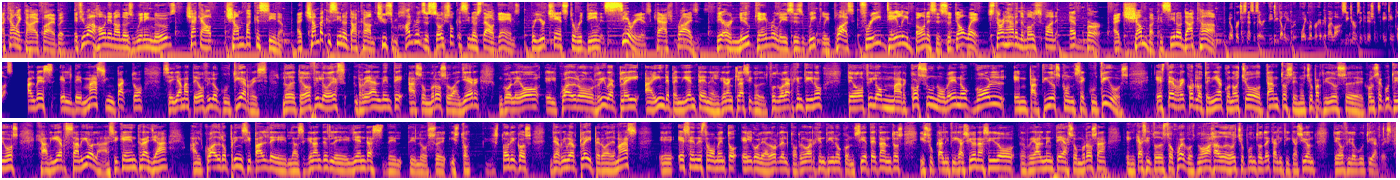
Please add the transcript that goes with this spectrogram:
I kind of like the high five, but if you want to hone in on those winning moves, check out Chumba Casino. At ChumbaCasino.com, choose from hundreds of social casino style games for your chance to redeem serious cash prizes. There are new game releases weekly, plus free daily bonuses. So don't wait. Start having the most fun ever at ChumbaCasino.com. No purchase necessary. VGW. Void were prohibited by law. See terms and conditions. 18 plus. Tal vez el de más impacto se llama Teófilo Gutiérrez. Lo de Teófilo es realmente asombroso asombroso. Ayer goleó el cuadro River Play a Independiente en el Gran Clásico del fútbol argentino. Teófilo marcó su noveno gol en partidos consecutivos. Este récord lo tenía con ocho tantos en ocho partidos eh, consecutivos Javier Saviola. Así que entra ya al cuadro principal de las grandes leyendas de, los eh, históricos de River Plate, pero además eh, es en este momento el goleador del torneo argentino con siete tantos y su calificación ha sido realmente asombrosa en casi todos estos juegos. No ha bajado de ocho puntos de calificación Teófilo Gutiérrez.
